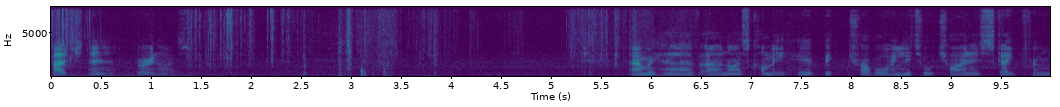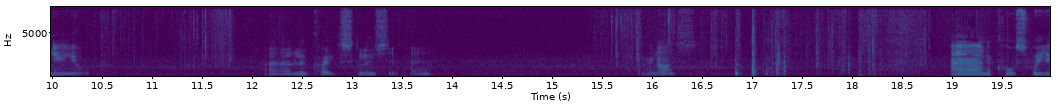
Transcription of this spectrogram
badge there. Very nice. And we have a nice comic here, Big Trouble in Little China, Escape from New York. Uh, Loot Crate exclusive there. Very nice. And of course we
